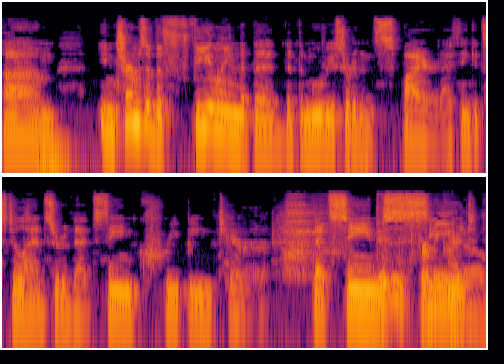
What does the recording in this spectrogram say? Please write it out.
Um, in terms of the feeling that the that the movie sort of inspired, I think it still had sort of that same creeping terror, that same Didn't for me secret. though,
